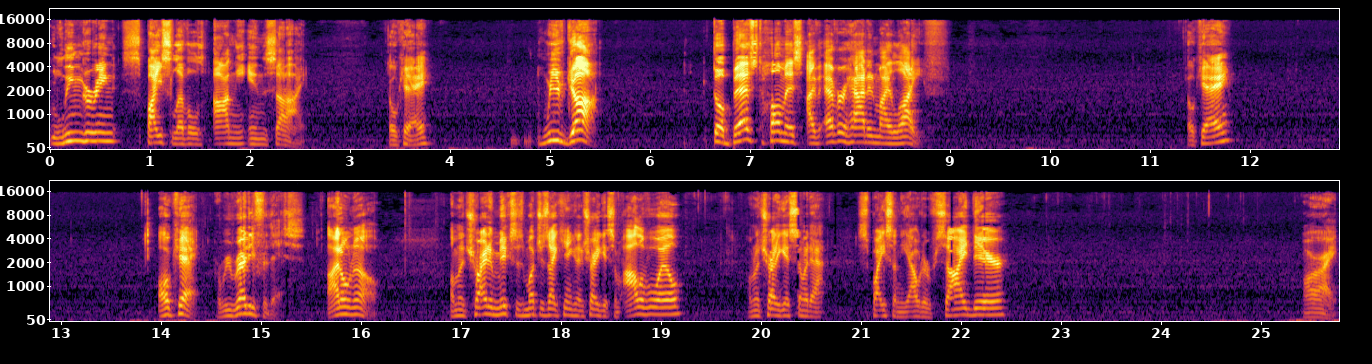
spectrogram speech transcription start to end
lingering spice levels on the inside. Okay? We've got the best hummus I've ever had in my life. Okay? Okay, are we ready for this? I don't know. I'm gonna try to mix as much as I can. I'm gonna try to get some olive oil. I'm gonna try to get some of that spice on the outer side there. Alright.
